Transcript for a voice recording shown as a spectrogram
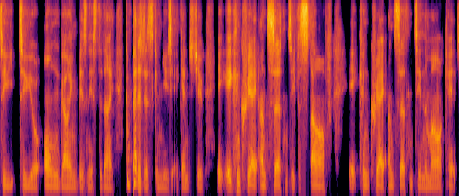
to, to your ongoing business today. Competitors can use it against you. It, it can create uncertainty for staff. It can create uncertainty in the market.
